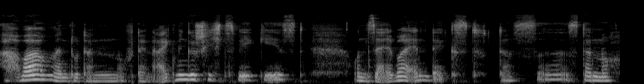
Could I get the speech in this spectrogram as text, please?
Aber wenn du dann auf deinen eigenen Geschichtsweg gehst und selber entdeckst, das äh, ist dann noch,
